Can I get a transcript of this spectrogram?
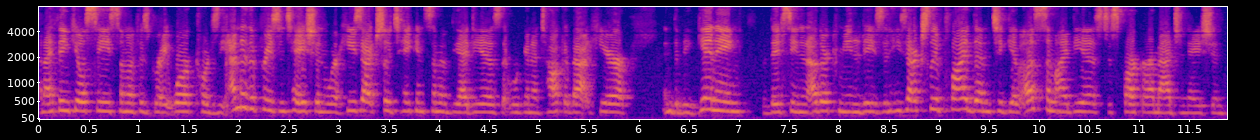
And I think you'll see some of his great work towards the end of the presentation where he's actually taken some of the ideas that we're going to talk about here in the beginning that they've seen in other communities, and he's actually applied them to give us some ideas to spark our imagination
